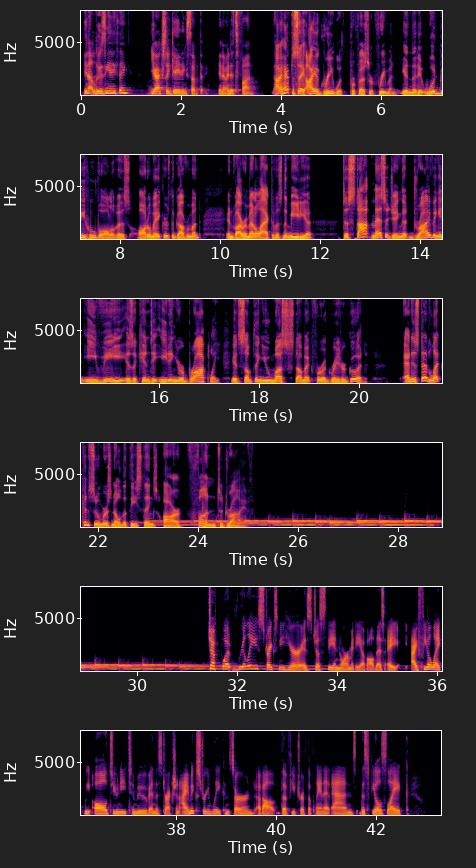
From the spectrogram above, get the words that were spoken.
You're not losing anything. You're actually gaining something, you know, and it's fun. I have to say, I agree with Professor Freeman in that it would behoove all of us, automakers, the government, environmental activists, the media, to stop messaging that driving an EV is akin to eating your broccoli. It's something you must stomach for a greater good. And instead, let consumers know that these things are fun to drive. Jeff, what really strikes me here is just the enormity of all this. I, I feel like we all do need to move in this direction. I'm extremely concerned about the future of the planet, and this feels like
